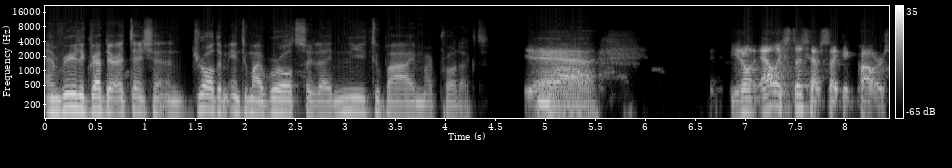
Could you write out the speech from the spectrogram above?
and really grab their attention and draw them into my world so they need to buy my product. Yeah. You know, Alex does have psychic powers.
